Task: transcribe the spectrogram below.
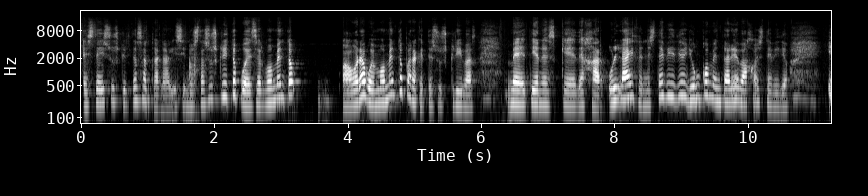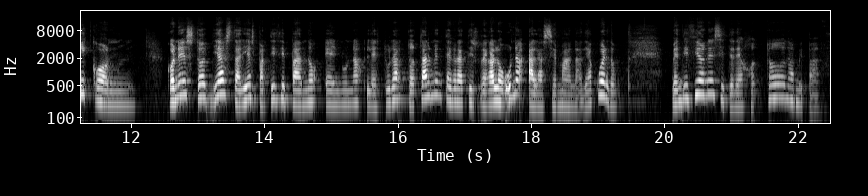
estéis suscritas al canal. Y si no estás suscrito, puede ser momento, ahora buen momento para que te suscribas. Me tienes que dejar un like en este vídeo y un comentario bajo este vídeo. Y con, con esto ya estarías participando en una lectura totalmente gratis. Regalo una a la semana, ¿de acuerdo? Bendiciones y te dejo toda mi paz.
